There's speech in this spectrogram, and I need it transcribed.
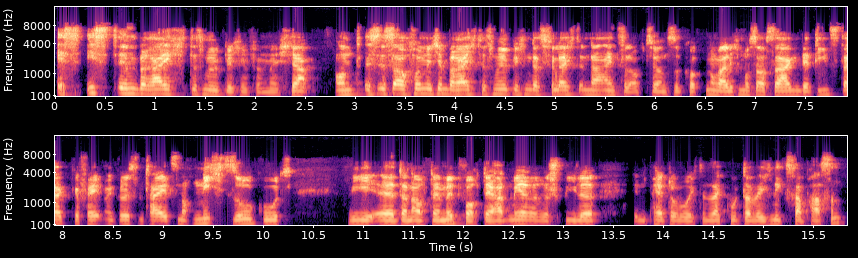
Es ist im Bereich des Möglichen für mich, ja. Und es ist auch für mich im Bereich des Möglichen, das vielleicht in der Einzeloption zu gucken, weil ich muss auch sagen, der Dienstag gefällt mir größtenteils noch nicht so gut, wie äh, dann auch der Mittwoch. Der hat mehrere Spiele in petto, wo ich dann sage, gut, da will ich nichts verpassen.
